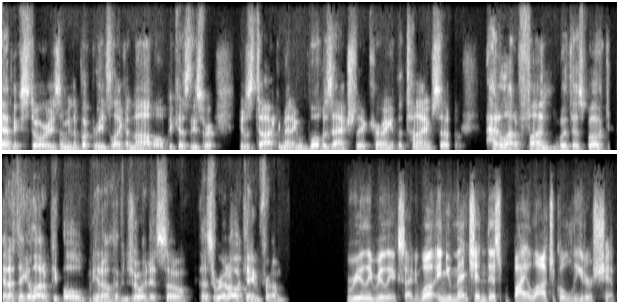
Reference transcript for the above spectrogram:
epic stories. I mean, the book reads like a novel because these were, he was documenting what was actually occurring at the time. So I had a lot of fun with this book. And I think a lot of people, you know, have enjoyed it. So that's where it all came from. Really, really exciting. Well, and you mentioned this biological leadership.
